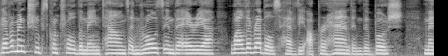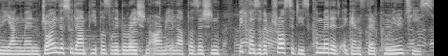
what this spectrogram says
Government troops control the main towns and roads in the area, while the rebels have the upper hand in the bush. Many young men joined the Sudan People's Liberation Army in opposition because of atrocities committed against their communities.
